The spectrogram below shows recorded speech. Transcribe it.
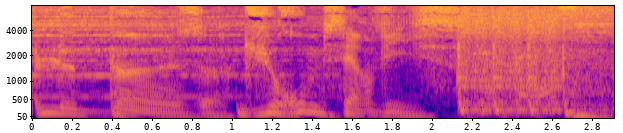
Le buzz du room service.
